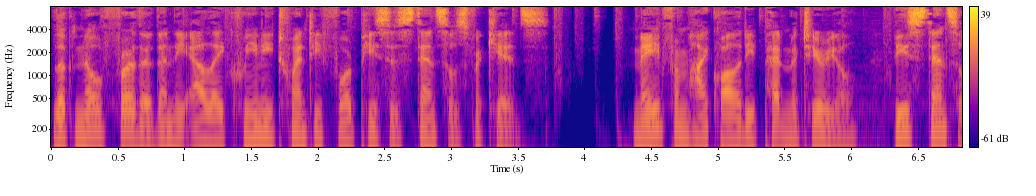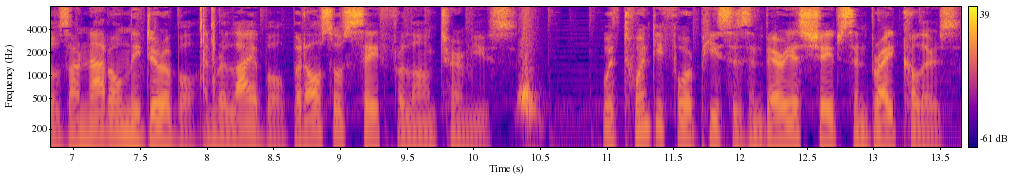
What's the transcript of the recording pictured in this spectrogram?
Look no further than the LA Queenie 24 pieces stencils for kids. Made from high quality PET material, these stencils are not only durable and reliable but also safe for long term use. With 24 pieces in various shapes and bright colors,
